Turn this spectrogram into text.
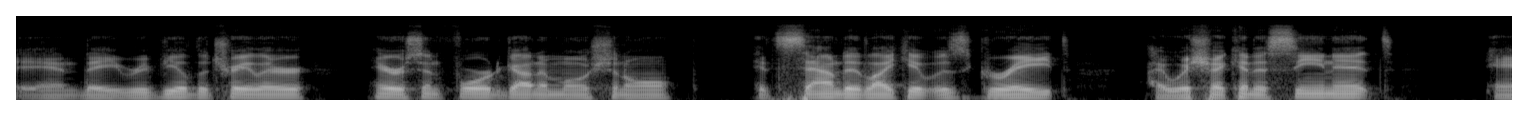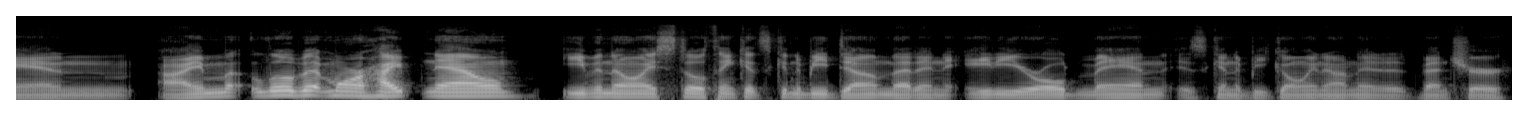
And they revealed the trailer. Harrison Ford got emotional. It sounded like it was great. I wish I could have seen it. And I'm a little bit more hyped now, even though I still think it's going to be dumb that an 80 year old man is going to be going on an adventure.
